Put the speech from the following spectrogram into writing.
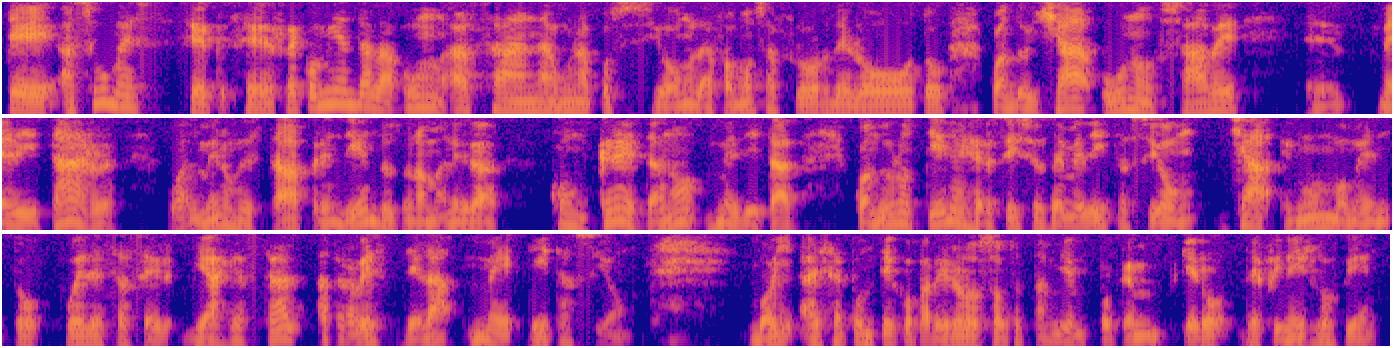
te asumes, se, recomienda un asana, una posición, la famosa flor de loto, cuando ya uno sabe eh, meditar, o al menos está aprendiendo de una manera concreta, ¿no? Meditar. Cuando uno tiene ejercicios de meditación, ya en un momento puedes hacer viaje astral a través de la meditación. Voy a ese puntico para ir a los otros también, porque quiero definirlos bien.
